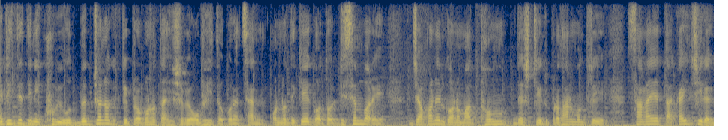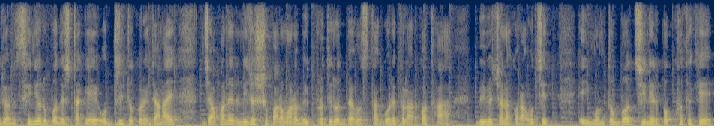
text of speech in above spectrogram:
এটিতে তিনি খুবই উদ্বেগজনক একটি প্রবণতা হিসেবে অভিহিত করেছেন। অন্যদিকে গত ডিসেম্বরে জাপানের গণমাধ্যম দেশটির প্রধানমন্ত্রী সানায়ে তাকাইচির একজন সিনিয়র উপদেষ্টাকে উদ্ধৃত করে জানায়, জাপানের নিজস্ব পারমাণবিক প্রতিরোধ ব্যবস্থা গড়ে তোলার কথা বিবেচনা করা উচিত। এই মন্তব্য চীনের পক্ষ থেকে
